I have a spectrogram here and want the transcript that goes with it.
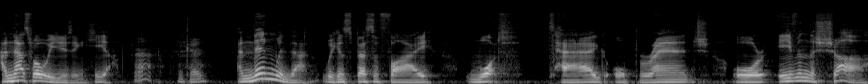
And that's what we're using here. Ah, okay. And then with that, we can specify what tag or branch or even the SHA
